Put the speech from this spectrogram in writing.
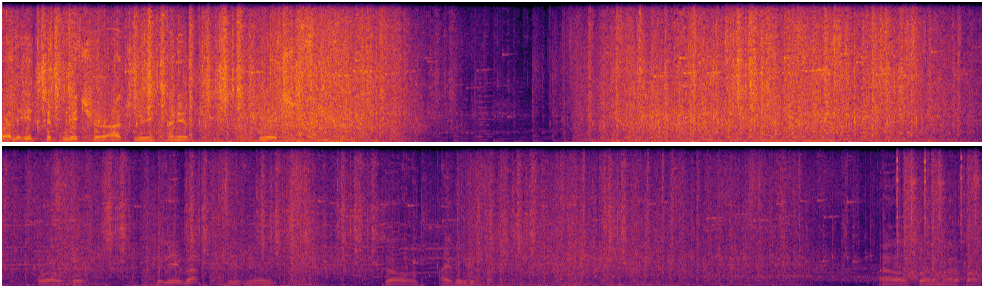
Well, it's a glitcher actually, and it's glitch. So I think it's fine. I also am out of fun.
